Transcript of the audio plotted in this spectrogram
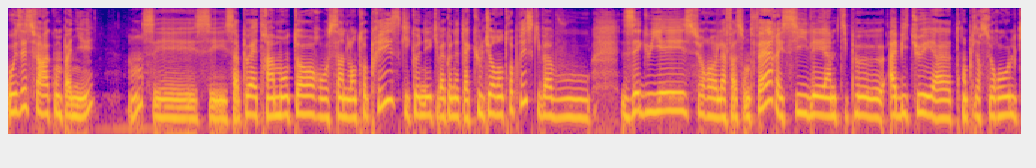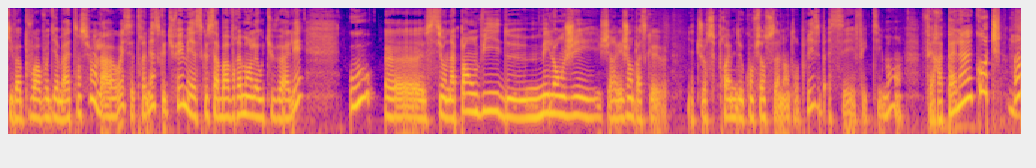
oser se faire accompagner. Hein, c'est, ça peut être un mentor au sein de l'entreprise qui connaît, qui va connaître la culture d'entreprise, qui va vous aiguiller sur la façon de faire. Et s'il est un petit peu habitué à remplir ce rôle, qui va pouvoir vous dire, mais attention, là, oui, c'est très bien ce que tu fais, mais est-ce que ça va vraiment là où tu veux aller? Ou euh, si on n'a pas envie de mélanger, les gens, parce que il y a toujours ce problème de confiance de l'entreprise, bah, c'est effectivement faire appel à un coach. Hein.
